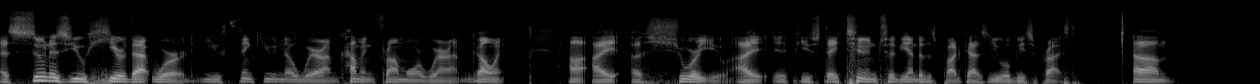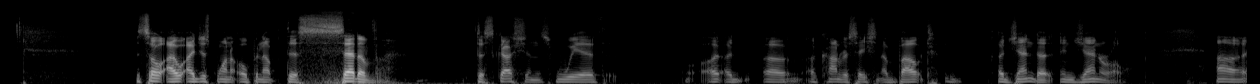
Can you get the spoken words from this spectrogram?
as soon as you hear that word, you think you know where I'm coming from or where I'm going. Uh, I assure you, I if you stay tuned to the end of this podcast, you will be surprised. Um, so I, I just want to open up this set of discussions with a, a, a conversation about agenda in general uh,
